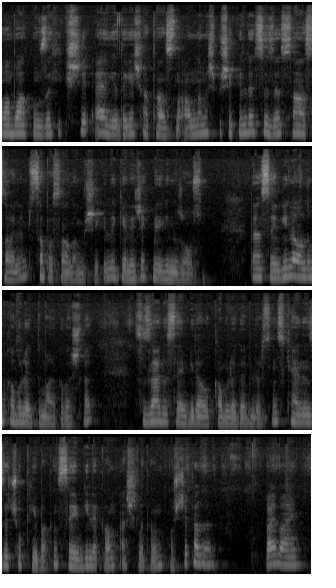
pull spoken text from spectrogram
Ama bu aklınızdaki kişi er ya da geç hatasını anlamış bir şekilde size sağ salim, sapasağlam bir şekilde gelecek bilginiz olsun. Ben sevgiyle aldım, kabul ettim arkadaşlar. Sizler de sevgiyle alıp kabul edebilirsiniz. Kendinize çok iyi bakın. Sevgiyle kalın, aşkla kalın. Hoşça kalın. Bay bay.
